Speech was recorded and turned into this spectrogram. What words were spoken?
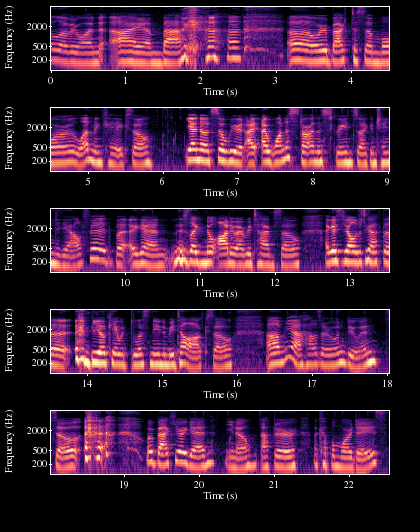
Hello everyone, I am back. uh, we're back to some more lemon cake, so... Yeah, no, it's so weird. I, I want to start on the screen so I can change the outfit, but again, there's like no audio every time, so I guess y'all just have to be okay with listening to me talk, so... Um, yeah, how's everyone doing? So, we're back here again, you know, after a couple more days.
